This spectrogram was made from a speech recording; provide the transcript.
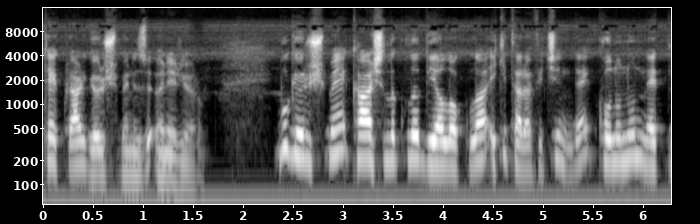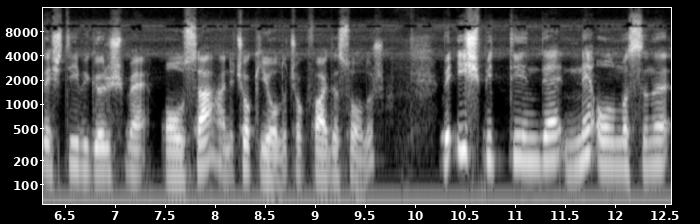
tekrar görüşmenizi öneriyorum. Bu görüşme karşılıklı diyalogla iki taraf için de konunun netleştiği bir görüşme olsa hani çok iyi olur, çok faydası olur. Ve iş bittiğinde ne olmasını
